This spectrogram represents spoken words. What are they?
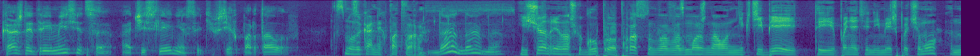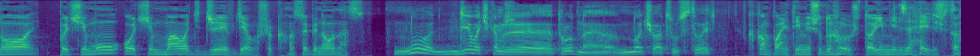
Каждые три месяца отчисления с этих всех порталов. С музыкальных платформ. Да, да, да. Еще немножко глупый вопрос, возможно, он не к тебе, и ты понятия не имеешь почему, но почему очень мало диджеев девушек, особенно у нас? Ну, девочкам же трудно ночью отсутствовать. В каком плане? Ты имеешь в виду, что им нельзя или что?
